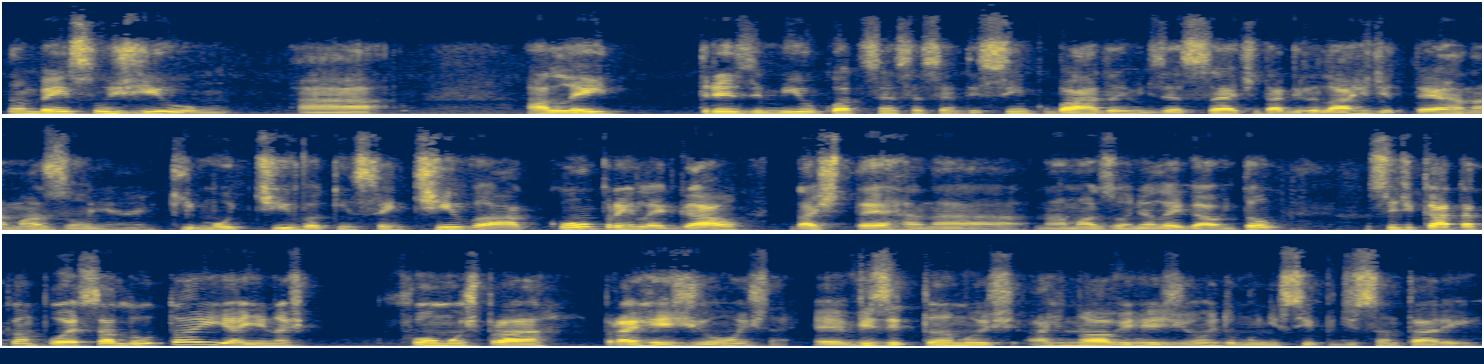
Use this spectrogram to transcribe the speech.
também surgiu a, a Lei 13.465-2017 da grilagem de terra na Amazônia, né, que motiva, que incentiva a compra ilegal das terras na, na Amazônia Legal. Então, o sindicato acampou essa luta e aí nós fomos para as regiões, né? é, visitamos as nove regiões do município de Santarém.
